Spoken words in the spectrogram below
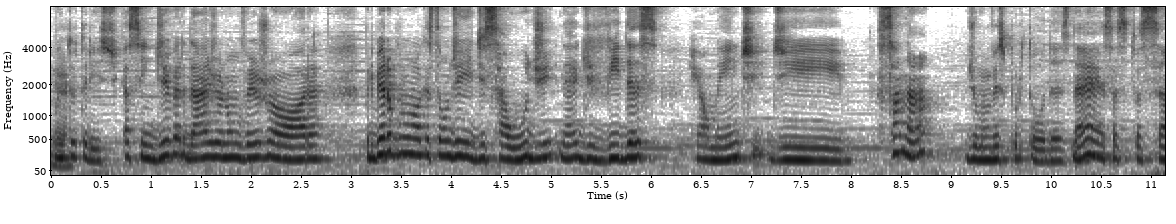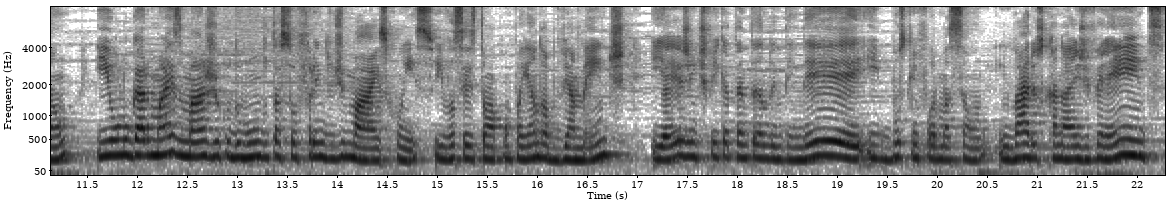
muito triste. Assim, de verdade, eu não vejo a hora. Primeiro, por uma questão de, de saúde, né? De vidas, realmente, de sanar de uma vez por todas, né? Essa situação. E o lugar mais mágico do mundo tá sofrendo demais com isso. E vocês estão acompanhando, obviamente. E aí a gente fica tentando entender e busca informação em vários canais diferentes.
